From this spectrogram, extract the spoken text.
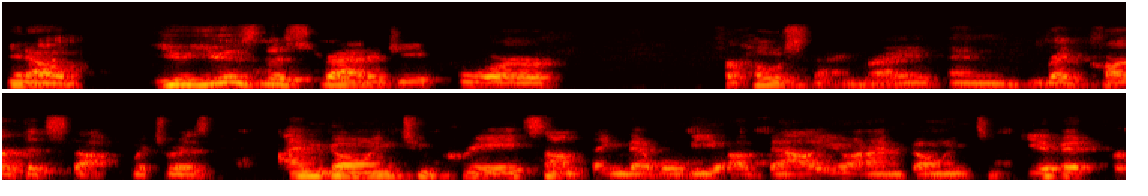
you know, you use this strategy for for hosting, right? And red carpet stuff, which was I'm going to create something that will be of value and I'm going to give it for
